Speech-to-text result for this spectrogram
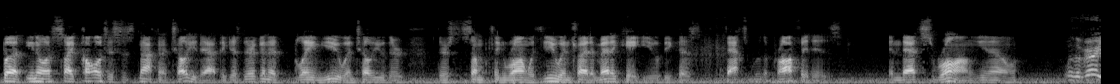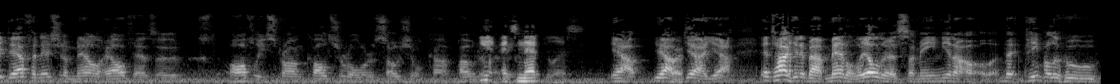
But you know, a psychologist is not going to tell you that because they're going to blame you and tell you there there's something wrong with you and try to medicate you because that's where the profit is, and that's wrong. You know. Well, the very definition of mental health has a awfully strong cultural or social component. Yeah, it's nebulous. Yeah, yeah, yeah, yeah. And talking about mental illness, I mean, you know, people who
